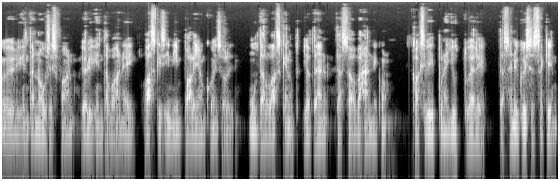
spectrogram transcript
öljyhinta nousisi, vaan öljyhinta vaan ei laskisi niin paljon kuin se oli muuten laskenut. Joten tässä on vähän niin kuin kaksiviippunen juttu, eli tässä nykyisessäkin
